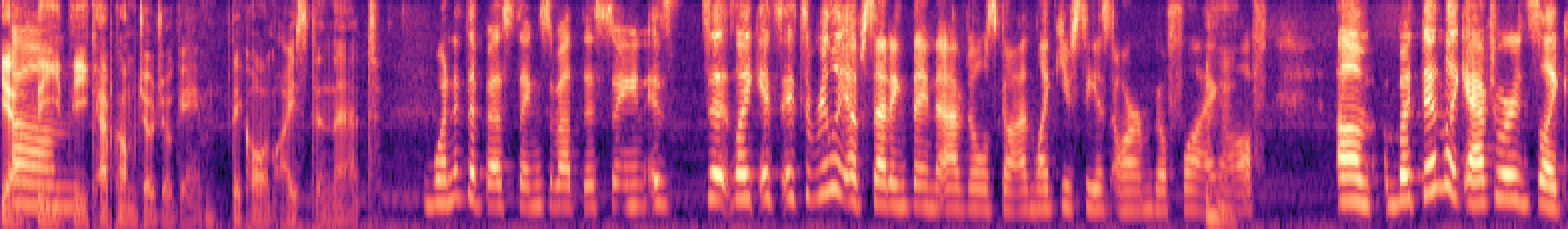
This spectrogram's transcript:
Yeah, Um, the the Capcom JoJo game. They call him Iced in that. One of the best things about this scene is like, it's it's a really upsetting thing that Abdul's gone. Like, you see his arm go flying Mhm. off. Um, but then, like, afterwards, like,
